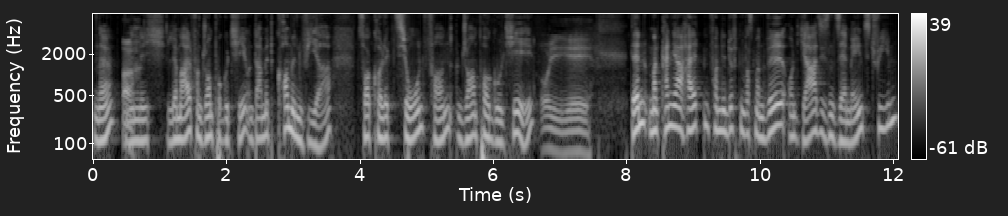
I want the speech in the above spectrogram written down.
ne? nämlich Le Mal von Jean-Paul Gaultier. Und damit kommen wir zur Kollektion von Jean-Paul Gaultier. Oh je. Denn man kann ja halten von den Düften, was man will. Und ja, sie sind sehr Mainstream.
